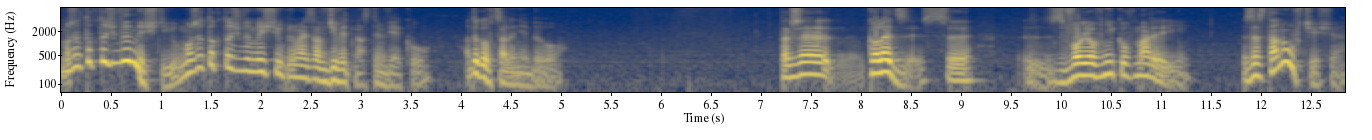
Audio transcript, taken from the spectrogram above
Może to ktoś wymyślił, może to ktoś wymyślił, proszę Państwa, w XIX wieku, a tego wcale nie było. Także koledzy z, z wojowników Maryi, zastanówcie się,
